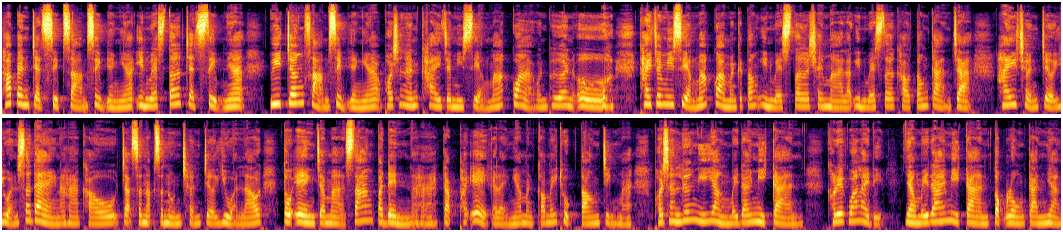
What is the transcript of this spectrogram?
ถ้าเป็น 70 30 อย่างเงี้ยอินเวสเตอร์70เนี่ย วี่เจิ้ง30 อย่างเงี้ย เพราะฉะนั้นใครจะมีเสียงมากกว่าเพื่อนๆเออ ใครจะมีเสียงมากกว่ามันก็ต้องอินเวสเตอร์ใช่ไหมแล้วอินเวสเตอร์เขาต้องการจะให้เฉินเจ๋อหยวนแสดงนะคะเขาจะสนับสนุนเฉินเจ๋อหยวนแล้ว ตัวเองจะมาสร้างประเด็นนะคะกับพระเอกอะไรเงี้ยมันก็ไม่ถูกต้องจริงไหมเพราะฉะนั้นเรื่องนี้ยังไม่ได้มีการเขาเรียกว่าอะไรดิ ยังไม่ได้มีการตกลงกันอย่าง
